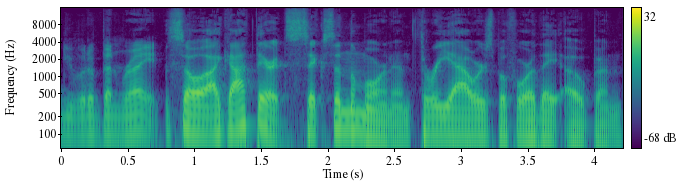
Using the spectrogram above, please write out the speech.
you would have been right. So I got there at 6 in the morning, 3 hours before they open.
